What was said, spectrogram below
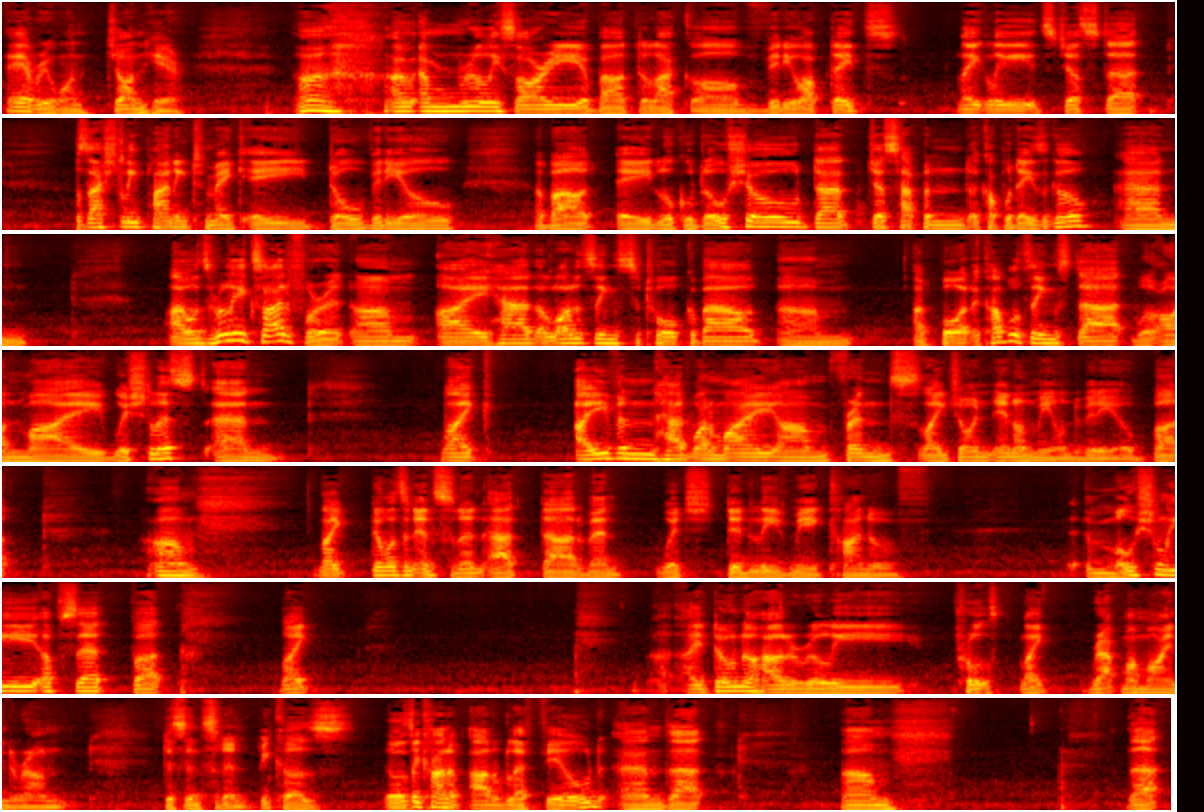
Hey everyone, John here. Uh, I'm, really sorry about the lack of video updates lately. It's just that I was actually planning to make a doll video about a local doll show that just happened a couple days ago, and I was really excited for it. Um, I had a lot of things to talk about. Um, I bought a couple things that were on my wish list, and like I even had one of my um, friends like join in on me on the video, but um, like there was an incident at that event which did leave me kind of emotionally upset, but like I don't know how to really pro like wrap my mind around this incident because it was kind of out of left field and that um that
